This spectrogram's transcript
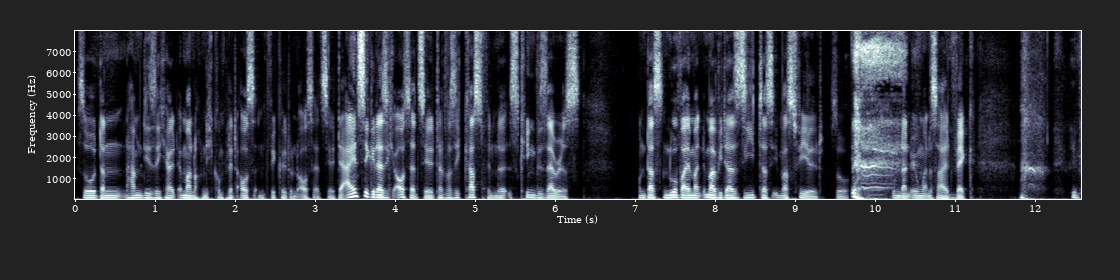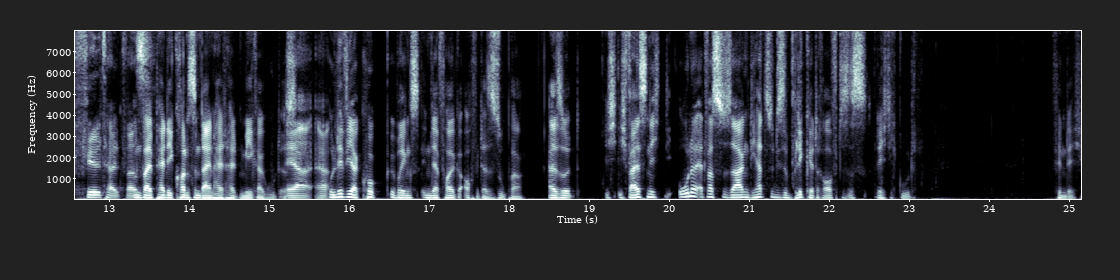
so, dann haben die sich halt immer noch nicht komplett ausentwickelt und auserzählt. Der Einzige, der sich auserzählt hat, was ich krass finde, ist King Viserys. Und das nur, weil man immer wieder sieht, dass ihm was fehlt. So. und dann irgendwann ist er halt weg. Ihm fehlt halt was. Und weil Paddy Constantine halt halt mega gut ist. ja, ja. Olivia Cook übrigens in der Folge auch wieder super. Also, ich, ich weiß nicht, die, ohne etwas zu sagen, die hat so diese Blicke drauf, das ist richtig gut. Finde ich.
